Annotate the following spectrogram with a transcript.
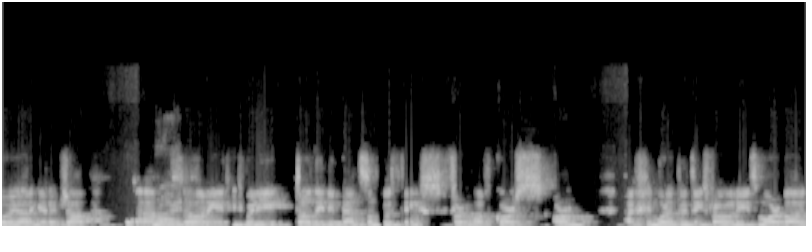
going out and get a job. Um, Right. So I mean, it, it really totally depends on two things. For of course, or actually more than two things probably. It's more about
